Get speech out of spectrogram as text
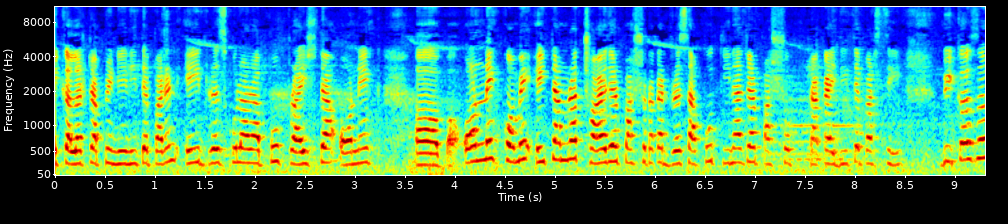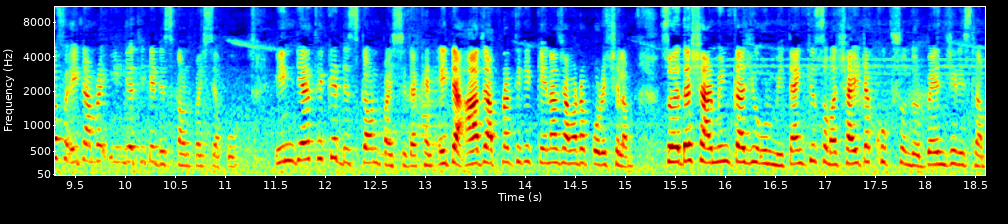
এই কালারটা আপনি নিয়ে নিতে পারেন। এই ড্রেসগুলোর আপু প্রাইসটা অনেক অনেক কমে। এইটা আমরা ছয় হাজার পাঁচশো টাকার ড্রেস আপু, তিন হাজার পাঁচশো টাকায় দিতে পারছি। বিকজ অফ এইটা আমরা ইন্ডিয়া থেকে ডিসকাউন্ট পাইছি আপু। ইন্ডিয়া থেকে ডিসকাউন্ট পাইছি, দেখেন। এইটা আজ আপনার থেকে কেনা জামাটা পরেছিলাম। Syeda Sharmin Kazi Urmi thank you so much শাড়িটা খুব সুন্দর বেঞ্জির ইসলাম।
